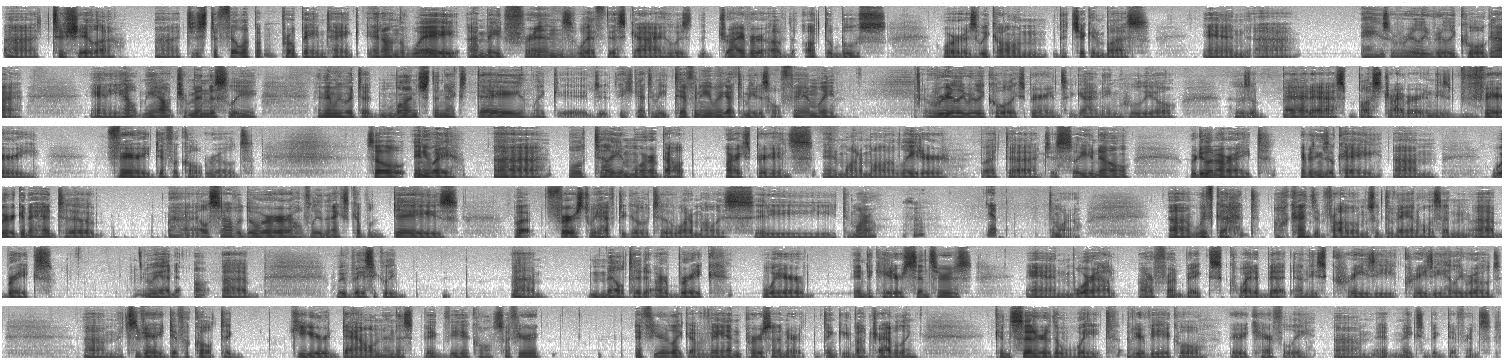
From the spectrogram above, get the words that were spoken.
uh to Shayla uh just to fill up a Mm. propane tank. And on the way I made friends with this guy who was the driver of the autobus or as we call him, the chicken bus. And uh he's a really, really cool guy. And he helped me out tremendously. And then we went to lunch the next day. Like he got to meet Tiffany. We got to meet his whole family. Really, really cool experience. A guy named Julio, who's a badass bus driver in these very, very difficult roads. So anyway, uh, we'll tell you more about our experience in Guatemala later. But uh, just so you know, we're doing all right. Everything's okay. Um, we're gonna head to uh, El Salvador, hopefully in the next couple of days. But first, we have to go to Guatemala City tomorrow. Mhm. Yep. Tomorrow. Um, we've got all kinds of problems with the van all of a sudden. Uh, brakes. We had, uh, uh, we basically um, melted our brake wear indicator sensors and wore out our front brakes quite a bit on these crazy, crazy hilly roads. Um, it's very difficult to gear down in this big vehicle. So if you're if you're like a van person or thinking about traveling, consider the weight of your vehicle very carefully. Um, it makes a big difference.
